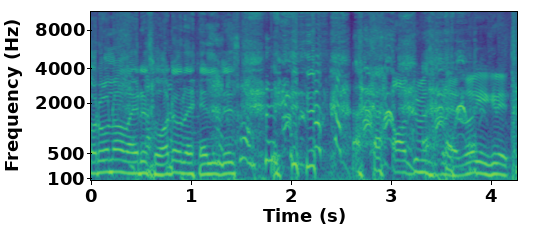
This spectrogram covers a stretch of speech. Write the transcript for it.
coronavirus, whatever the hell it is. Optimus Prime. Okay, great.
